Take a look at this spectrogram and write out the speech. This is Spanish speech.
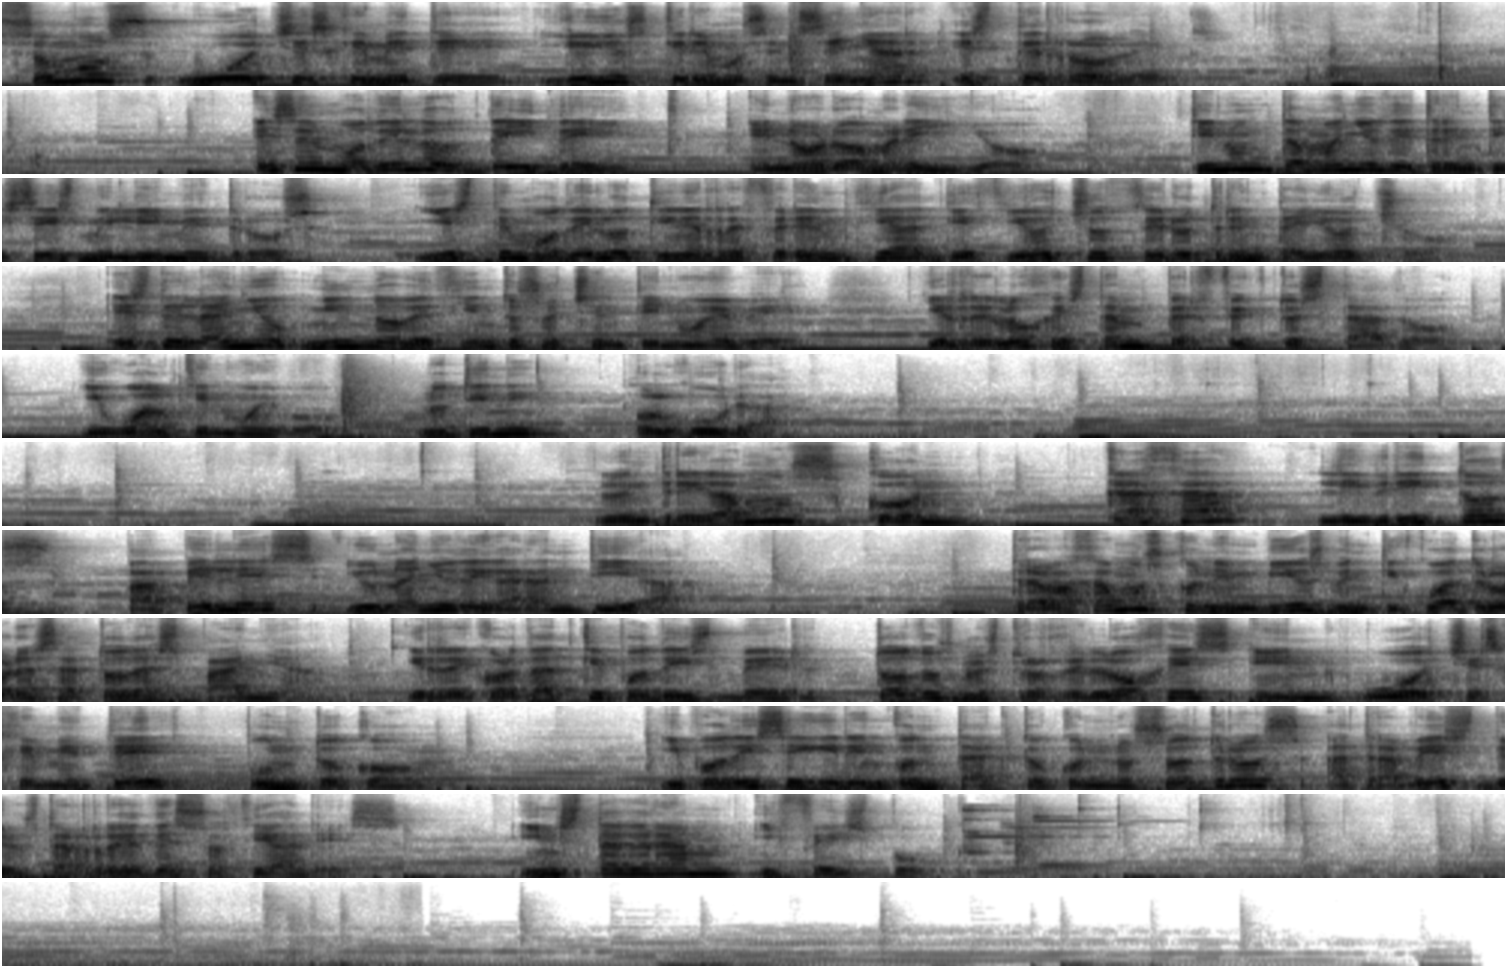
Somos Watches GMT y hoy os queremos enseñar este Rolex. Es el modelo Day Date, en oro amarillo. Tiene un tamaño de 36 milímetros y este modelo tiene referencia 18038. Es del año 1989 y el reloj está en perfecto estado, igual que nuevo, no tiene holgura. Lo entregamos con caja, libritos, papeles y un año de garantía. Trabajamos con envíos 24 horas a toda España y recordad que podéis ver todos nuestros relojes en watchesgmt.com y podéis seguir en contacto con nosotros a través de nuestras redes sociales, Instagram y Facebook.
